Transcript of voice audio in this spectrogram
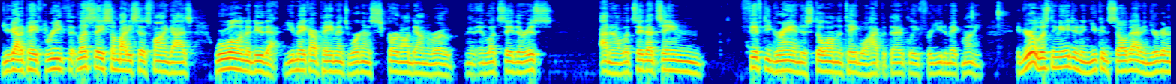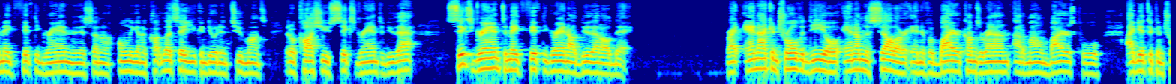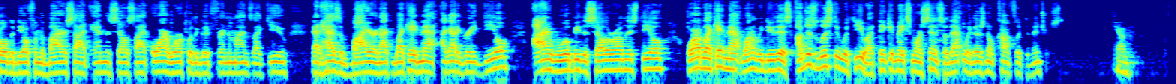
you got to pay three. Th- let's say somebody says, "Fine, guys, we're willing to do that. You make our payments. We're going to skirt on down the road." And, and let's say there is I don't know, let's say that same 50 grand is still on the table hypothetically for you to make money. If you're a listing agent and you can sell that and you're going to make 50 grand and it's only going to, let's say you can do it in two months, it'll cost you six grand to do that. Six grand to make 50 grand, I'll do that all day. Right. And I control the deal and I'm the seller. And if a buyer comes around out of my own buyer's pool, I get to control the deal from the buyer side and the sell side, or I work with a good friend of mine's like you that has a buyer and I can be like, hey, Matt, I got a great deal. I will be the seller on this deal. Or I'm like, hey, Matt, why don't we do this? I'll just list it with you. I think it makes more sense. So that way there's no conflict of interest. Yeah.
